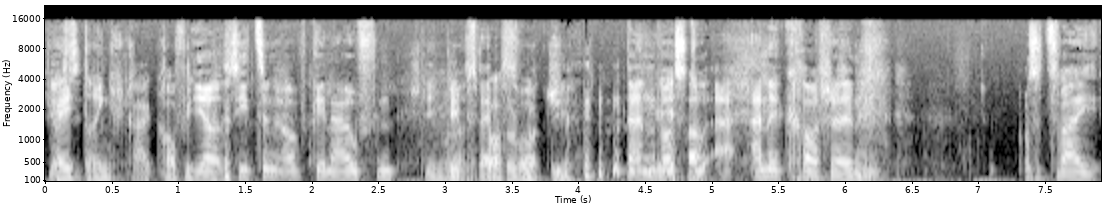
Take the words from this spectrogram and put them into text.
ja, hey, trink keinen Kaffee. Ja, Sitzung abgelaufen. Schlimmer als Apple Watch. Dann, was ja. du auch nicht kannst, ähm, also zwei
